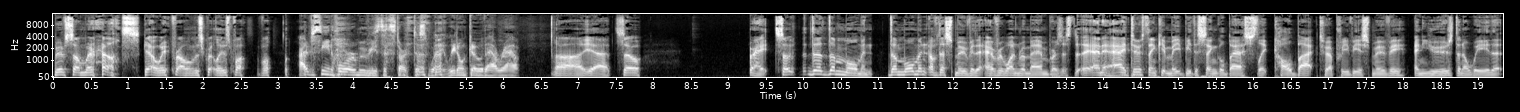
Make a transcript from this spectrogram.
move somewhere else, get away from them as quickly as possible. I've seen horror movies that start this way. We don't go that route. Uh yeah. So, right. So the the moment, the moment of this movie that everyone remembers, it's the, and mm-hmm. I do think it might be the single best like callback to a previous movie and used in a way that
